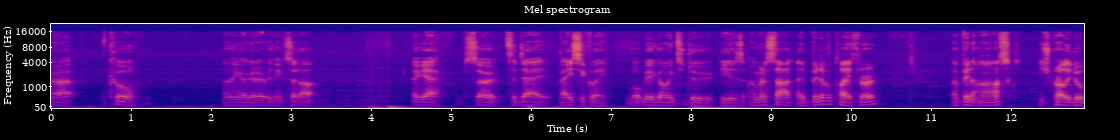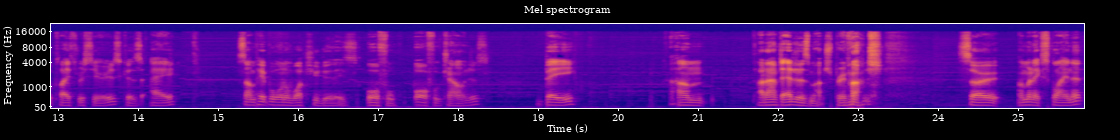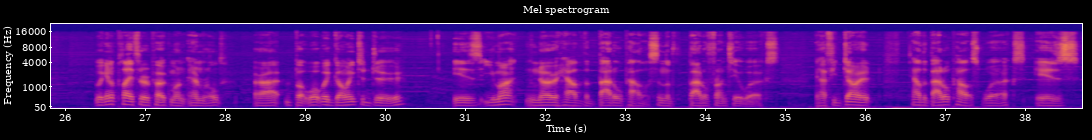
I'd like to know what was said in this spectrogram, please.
Alright, cool. I think I got everything set up. Okay, so today, basically, what we're going to do is I'm going to start a bit of a playthrough. I've been asked, you should probably do a playthrough series because A, some people want to watch you do these awful, awful challenges. B, um, I don't have to edit as much, pretty much. So I'm going to explain it. We're going to play through Pokemon Emerald, alright? But what we're going to do is you might know how the Battle Palace and the Battle Frontier works. Now, if you don't, how the Battle Palace works is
